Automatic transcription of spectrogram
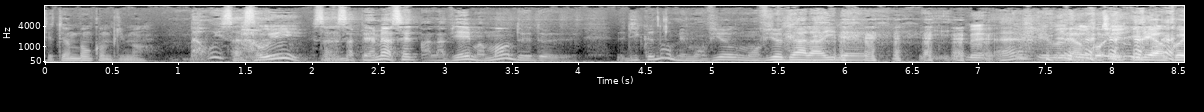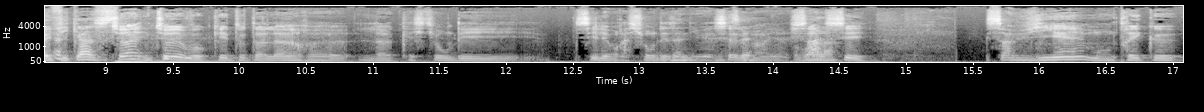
C'est un bon compliment. Bah oui, ça, Ah ça, oui. ça, ça permet à, cette, à la vieille maman de, de, de dire que non, mais mon vieux, mon vieux gars là, il est. Mais, Hein Il est, encore, tu, il est encore efficace. tu as, tu as évoqué tout à l'heure euh, la question des célébrations des anniversaires de mariage. voilà. Ça, c'est, ça vient montrer que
